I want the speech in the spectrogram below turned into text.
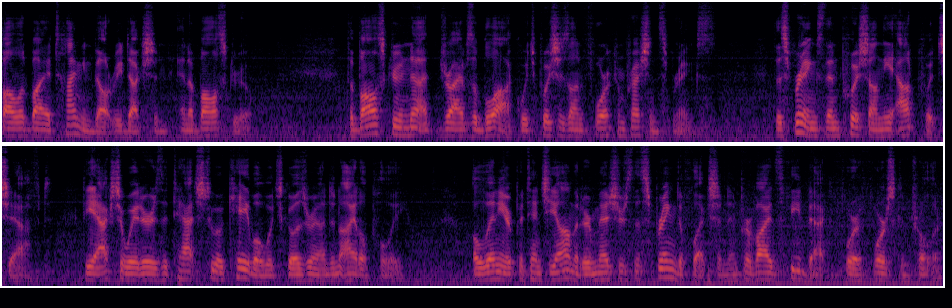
followed by a timing belt reduction and a ball screw. The ball screw nut drives a block which pushes on four compression springs. The springs then push on the output shaft. The actuator is attached to a cable which goes around an idle pulley. A linear potentiometer measures the spring deflection and provides feedback for a force controller.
